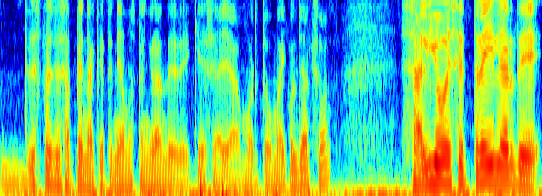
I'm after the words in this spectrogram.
después de esa pena que teníamos tan grande de que se haya muerto Michael Jackson, salió ese tráiler de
